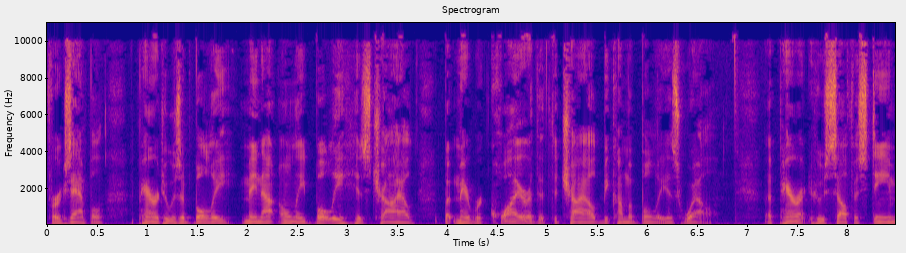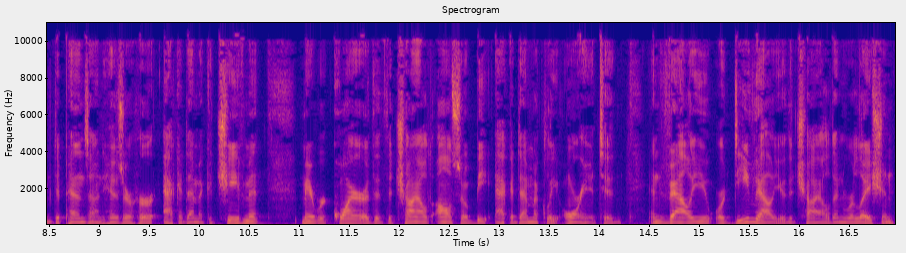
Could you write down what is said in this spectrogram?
For example, a parent who is a bully may not only bully his child, but may require that the child become a bully as well. A parent whose self esteem depends on his or her academic achievement may require that the child also be academically oriented and value or devalue the child in relation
